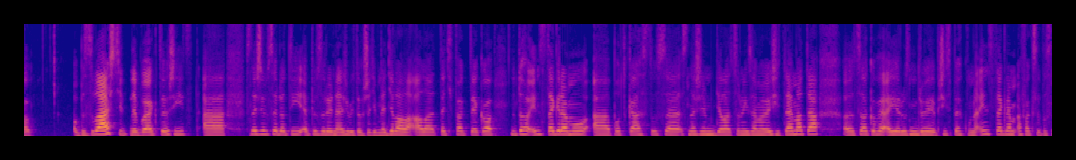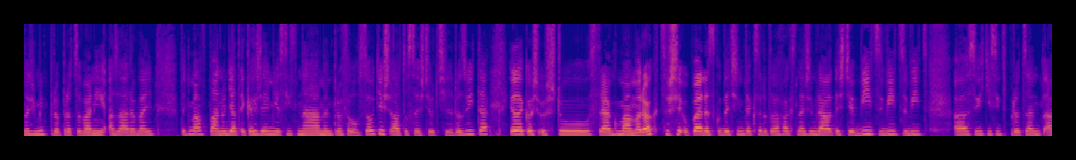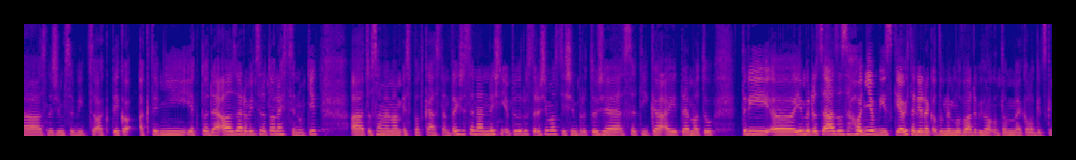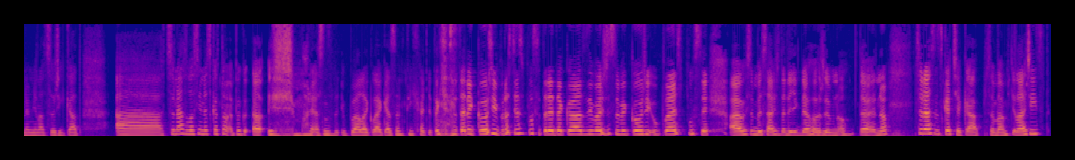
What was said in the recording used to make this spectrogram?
obzvláštit, nebo jak to říct a snažím se do té epizody, ne, že bych to předtím nedělala, ale teď fakt jako do toho Instagramu a podcastu se snažím dělat co nejzajímavější témata, eh, celkově i různý druhy příspěvků na Instagram a fakt se to snažím mít propracovaný a zároveň teď mám v plánu dělat i každý měsíc na mém profilu soutěž, ale to se ještě určitě dozvíte, jelikož už tu stránku mám rok, což je úplně neskutečný, tak se do toho fakt snažím dát ještě víc, víc, víc uh, svých tisíc procent content a snažím se být co akt, jako aktivní, jak to jde, ale zároveň se do toho nechci nutit a to samé mám i s podcastem. Takže se na dnešní epizodu strašně moc těším, protože se týká i tématu, který uh, je mi docela zase hodně blízký, abych tady jinak o tom nemluvila, kdybych vám o tom ekologicky neměla co říkat. A co nás vlastně dneska v tom epiku... Uh, já jsem se teď úplně lekla, jak já jsem v té chatě, takže se tady kouří prostě z pusy, tady je taková zima, že se mi kouří úplně z pusy a já už jsem myslela, že tady někde hořím, no, to je no. Co nás dneska čeká, jsem vám chtěla říct.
